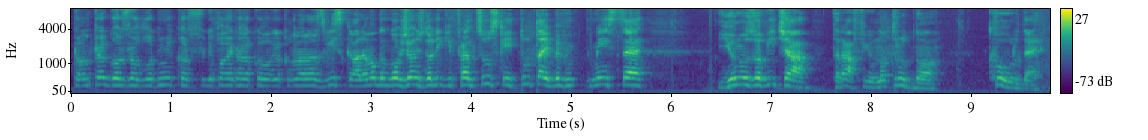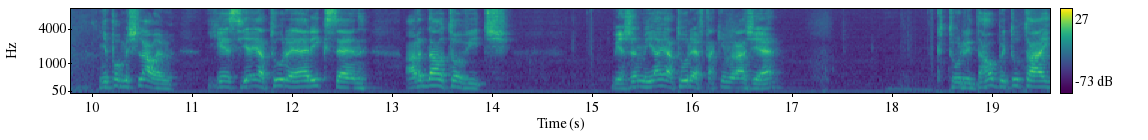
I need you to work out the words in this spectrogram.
tamtego zawodnika, nie pamiętam jaką, jaką ma nazwisko, ale mogę go wziąć do Ligi Francuskiej, tutaj by w miejsce Junuzowicza trafił, no trudno. Kurde, nie pomyślałem. Jest Jaja Ture, Eriksen, Arnautowicz. Bierzemy Jaja Ture w takim razie, który dałby tutaj...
